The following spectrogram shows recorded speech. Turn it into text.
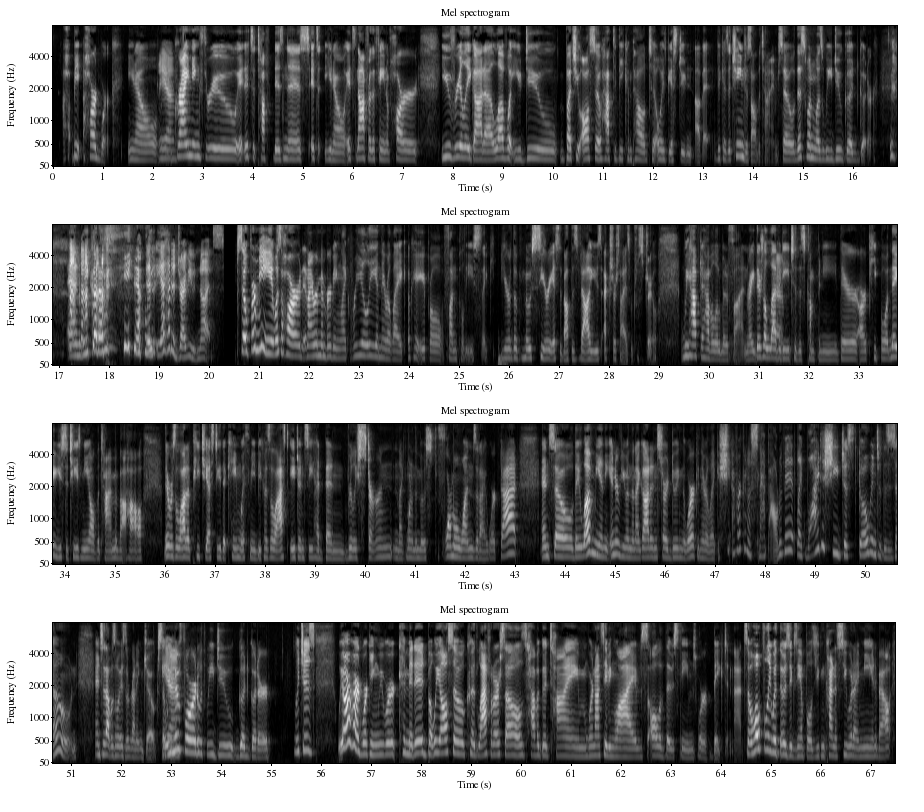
hard work. You know, Yeah. grinding through. It, it's a tough business. It's you know, it's not for the faint of heart. You've really gotta love what you do, but you also have to be compelled to always be a student of it because it changes all the time. So this one was we do good gooder, and we could have, you know, Did, yeah, it had to drive you nuts. So for me, it was hard. And I remember being like, really? And they were like, okay, April, fun police. Like, you're the most serious about this values exercise, which was true. We have to have a little bit of fun, right? There's a levity yeah. to this company. There are people, and they used to tease me all the time about how there was a lot of PTSD that came with me because the last agency had been really stern and like one of the most formal ones that I worked at. And so they loved me in the interview. And then I got in and started doing the work. And they were like, is she ever going to snap out of it? Like, why does she just go into the zone? And so that was always a running joke. So yeah. we move forward with We Do Good Gooder, which is we are hardworking. We were committed, but we also could laugh at ourselves, have a good time. We're not saving lives. All of those themes were baked in that. So hopefully, with those examples, you can kind of see what I mean about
